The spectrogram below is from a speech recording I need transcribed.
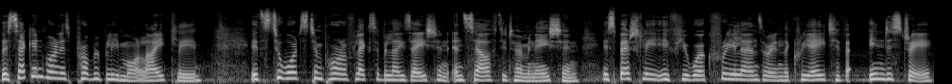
The second one is probably more likely. It's towards temporal flexibilization and self determination, especially if you work freelance or in the creative industry.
